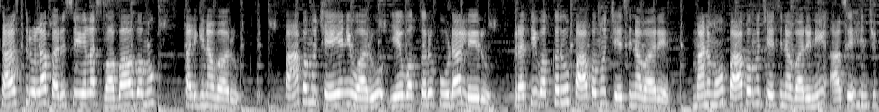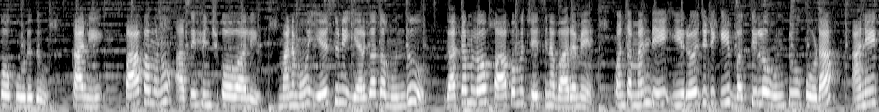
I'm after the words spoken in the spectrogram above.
శాస్త్రుల పరిచయుల స్వభావము కలిగిన వారు పాపము చేయని వారు ఏ ఒక్కరు కూడా లేరు. ప్రతి ఒక్కరూ పాపము చేసిన వారే మనము పాపము చేసిన వారిని అసహించుకోకూడదు కానీ పాపమును అసహించుకోవాలి మనము యేసుని ఎరగక ముందు గతంలో పాపము చేసిన వారమే. కొంతమంది ఈ రోజుటికి భక్తిలో ఉంటూ కూడా అనేక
